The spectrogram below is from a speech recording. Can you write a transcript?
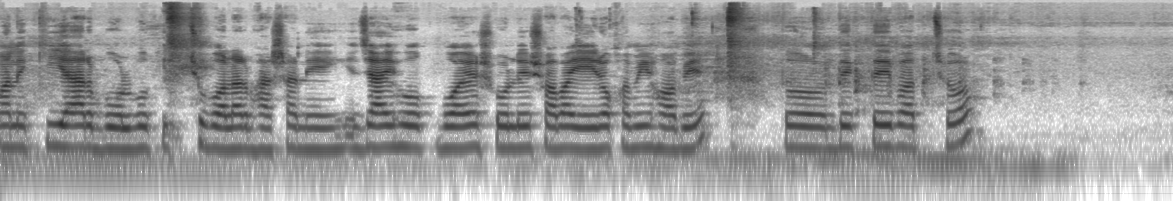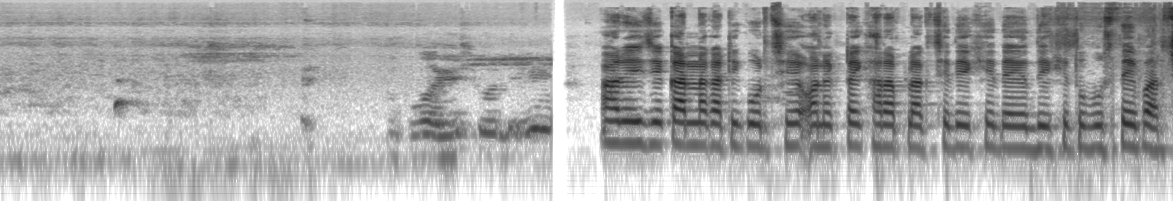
মানে কি আর বলব, কিচ্ছু বলার ভাষা নেই। যাই হোক, বয়স হলে সবাই এইরকমই হবে। তো দেখতেই পাচ্ছ। আর এই যে কান্নাকাটি করছে, অনেকটাই খারাপ লাগছে দেখে দেখে তো বুঝতেই পারছ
